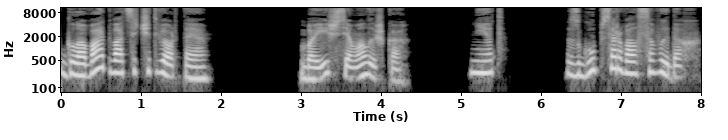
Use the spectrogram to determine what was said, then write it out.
Глава двадцать четвертая. «Боишься, малышка?» «Нет». С губ сорвался выдох.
